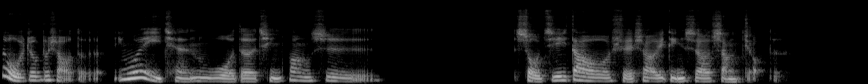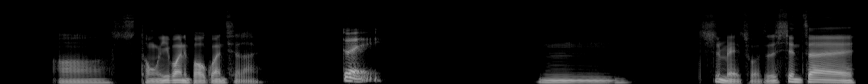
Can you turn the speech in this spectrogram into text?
那我就不晓得了，因为以前我的情况是，手机到学校一定是要上缴的，啊，统一帮你保管起来。对，嗯，是没错，只是现在，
